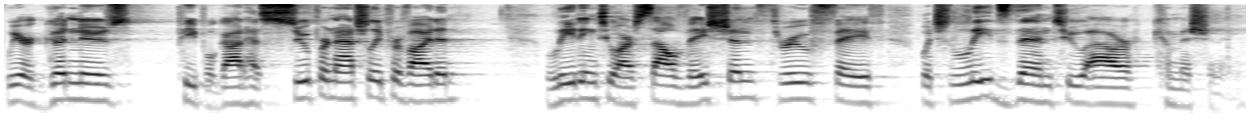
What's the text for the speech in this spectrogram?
We are good news people. God has supernaturally provided, leading to our salvation through faith, which leads then to our commissioning,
